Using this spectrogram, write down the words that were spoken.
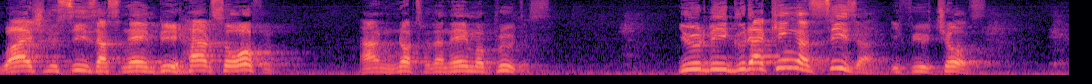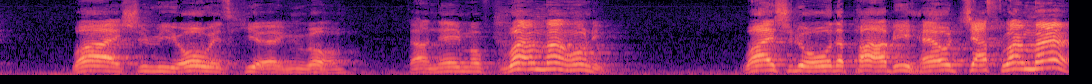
why should Caesar's name be heard so often, and not the name of Brutus? You'd be good at king as Caesar if you chose. Why should we always hear in Rome the name of one man only? Why should all the power be held just one man?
